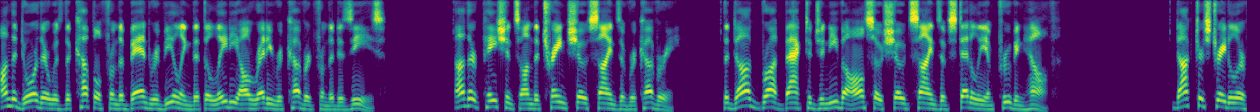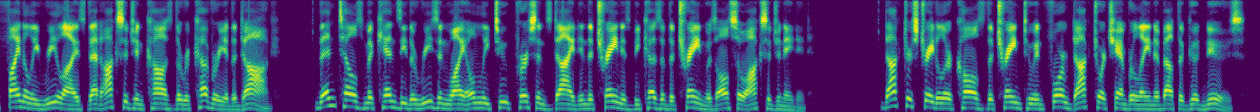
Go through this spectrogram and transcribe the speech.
on the door there was the couple from the band revealing that the lady already recovered from the disease. Other patients on the train show signs of recovery. The dog brought back to Geneva also showed signs of steadily improving health. Dr. Stradner finally realized that oxygen caused the recovery of the dog. Then tells Mackenzie the reason why only two persons died in the train is because of the train was also oxygenated. Dr. Stradner calls the train to inform Dr. Chamberlain about the good news.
